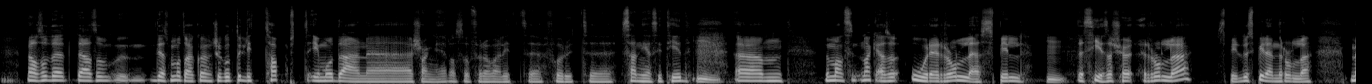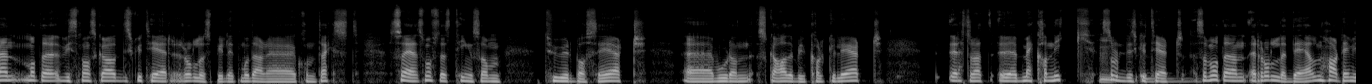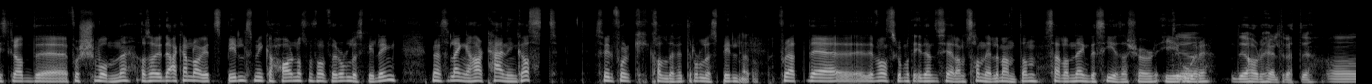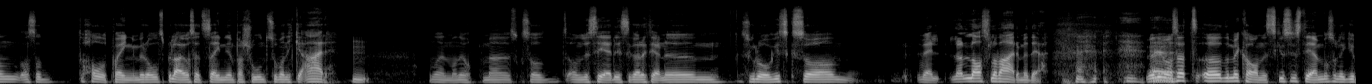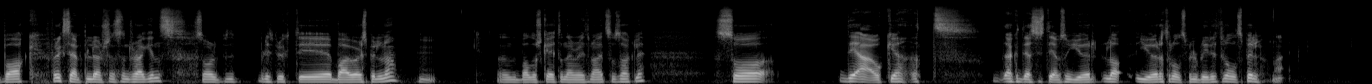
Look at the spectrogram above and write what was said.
Men altså det, det, er altså, det som måtte ha kanskje gått litt tapt i moderne sjanger, altså for å være litt forut sendinga si tid Mm. um, når man snakker, altså Ordet rollespill, Mm. det sier seg sjøl. Rolle, spill, du spiller en rolle. Men en måte, hvis man skal diskutere rollespill i et moderne kontekst, så er det som oftest ting som turbasert, eh, hvordan skade blir kalkulert, rett og slett eh, mekanikk som blir diskutert. Så på en måte den rolledelen har til en viss grad eh, forsvunnet. Altså, jeg kan lage et spill som ikke har noe som form for rollespilling, men så lenge jeg har terningkast, så vil folk kalle det for et rollespill. For det, det er vanskelig å måtte identifisere de sanne elementene, selv om det egentlig sier seg sjøl i det, ordet. Det har du helt rett i. Og, altså, halve poenget med rollespill er jo å sette seg inn i en person som man ikke er. Mm. Og nå ender man jo opp med å analysere disse karakterene mm, psykologisk, så vel, la, la oss la være med det. Men uansett, uh, det mekaniske systemet som ligger bak f.eks. Dungeons and Dragons, som har blitt- brukt i Bioware-spillene, Mm. uh, Baldur's Gate og Neverwinter Nights hovedsakelig, så det er jo ikke et det er ikke det systemet som gjør, la, gjør at rollespill blir et rollespill.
